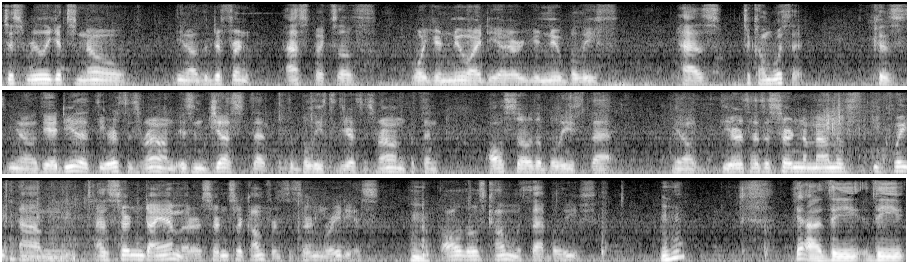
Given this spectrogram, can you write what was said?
just really get to know, you know, the different aspects of what your new idea or your new belief has to come with it because you know the idea that the earth is round isn't just that the belief that the earth is round but then also the belief that you know the earth has a certain amount of equate um, has a certain diameter a certain circumference a certain radius. Hmm. all those come with that belief. Hmm Yeah, the the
